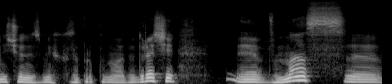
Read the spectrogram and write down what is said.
нічого не зміг запропонувати. До речі, е, в нас, е,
